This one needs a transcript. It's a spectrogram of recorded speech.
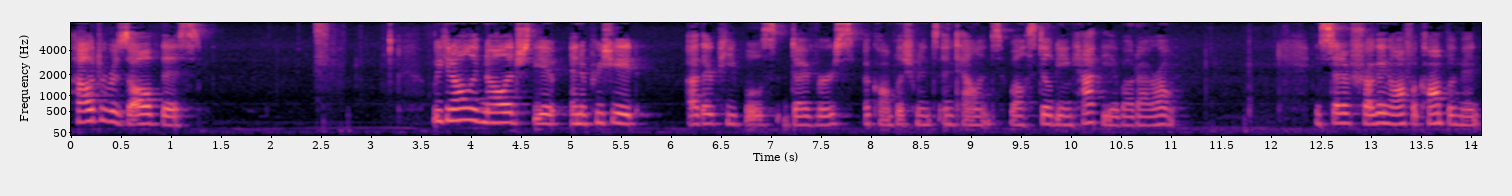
How to resolve this? We can all acknowledge the, and appreciate other people's diverse accomplishments and talents while still being happy about our own. Instead of shrugging off a compliment,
